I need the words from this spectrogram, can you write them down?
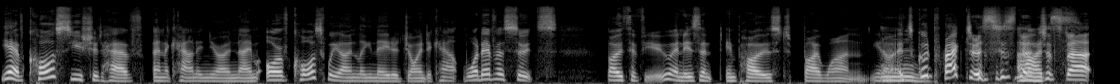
yeah, of course you should have an account in your own name, or of course we only need a joint account. Whatever suits both of you and isn't imposed by one. You know, it's good practice, isn't Oh, it, to start,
